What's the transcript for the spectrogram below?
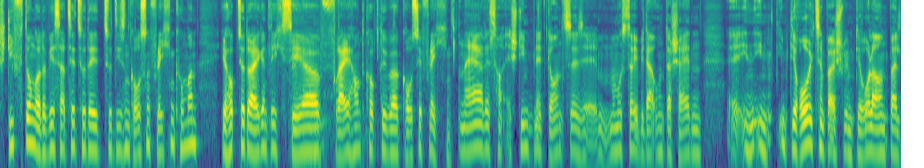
Stiftung oder wie seid ihr zu, die, zu diesen großen Flächen gekommen? Ihr habt ja da eigentlich sehr freie Hand gehabt über große Flächen. Naja, das stimmt nicht ganz. Man muss da wieder unterscheiden. Äh, in, in, Im Tirol zum Beispiel, im Tiroler Anteil,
